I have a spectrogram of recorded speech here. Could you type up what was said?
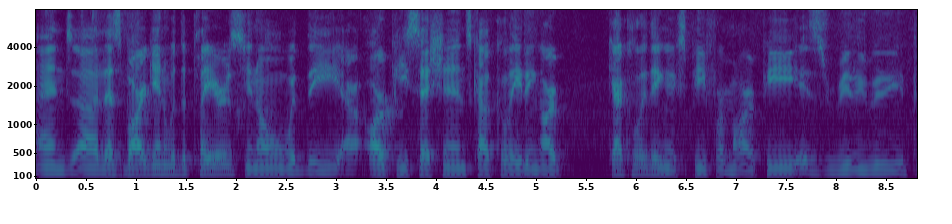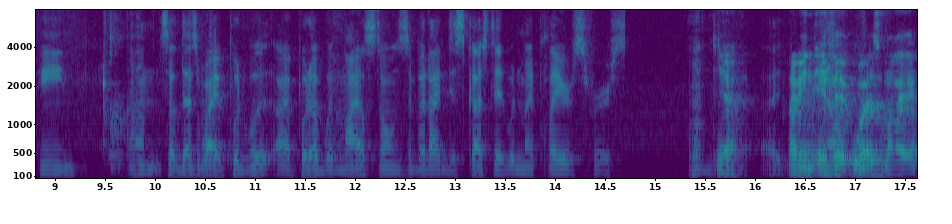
and uh, less bargain with the players. You know, with the uh, RP sessions, calculating R- calculating XP from RP is really really a pain. Um, so that's why I put I put up with milestones, but I discussed it with my players first. And, Yeah. uh, I mean, if know, it was my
